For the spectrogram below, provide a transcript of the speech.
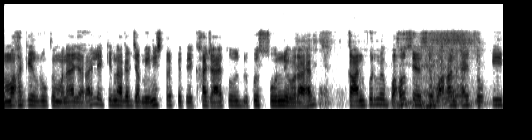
माह के रूप में मनाया जा रहा है, लेकिन अगर जमीनी स्तर पर देखा जाए तो बिल्कुल शून्य हो रहा है। कानपुर में बहुत से ऐसे वाहन है जो कि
